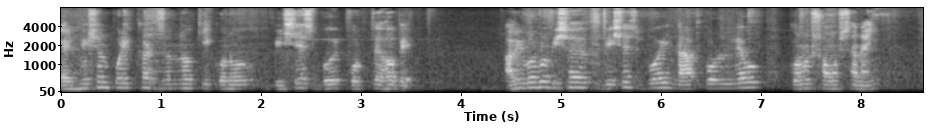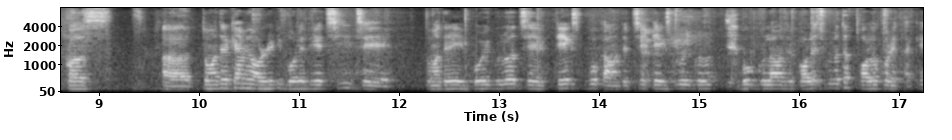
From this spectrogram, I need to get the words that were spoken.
অ্যাডমিশন পরীক্ষার জন্য কি কোনো বিশেষ বই পড়তে হবে? আমি বলব বিষয়, বিশেষ বই না পড়লেও কোনো সমস্যা নাই বিকজ তোমাদেরকে আমি অলরেডি বলে দিয়েছি যে তোমাদের এই বইগুলো যে টেক্সট বুক আমাদের যে টেক্সট বইগুলো বুকগুলো আমাদের কলেজগুলোতে ফলো করে থাকে,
